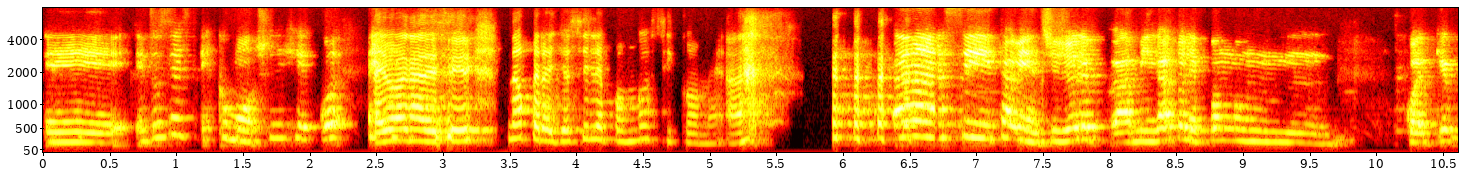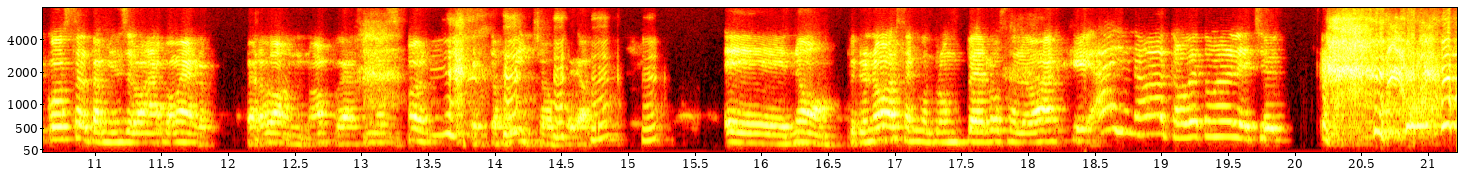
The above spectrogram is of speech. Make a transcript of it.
Eh, entonces es como, yo dije... Ahí van a decir, no, pero yo sí le pongo, sí come. Ah, sí, está bien. Si yo a mi gato le pongo un, cualquier cosa, también se van a comer. Perdón, ¿no? Pues así no son estos bichos, pero... Eh, no, pero no vas a encontrar un perro salvaje. ¡Ay, una vaca! Voy a tomar leche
